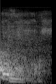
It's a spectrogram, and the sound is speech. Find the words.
と思います。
